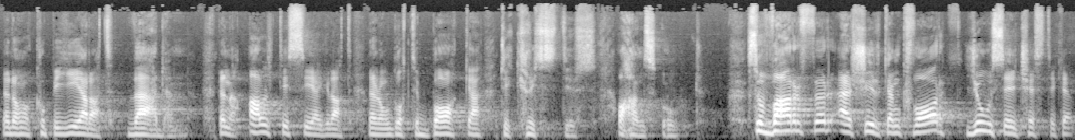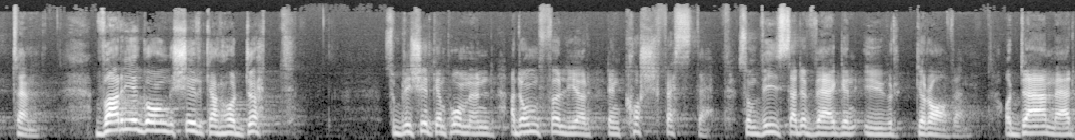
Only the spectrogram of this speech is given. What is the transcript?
när de har kopierat världen. Den har alltid segrat när de gått tillbaka till Kristus och hans ord. Så varför är kyrkan kvar? Jo, säger Chesterton. Varje gång kyrkan har dött så blir kyrkan påmind att de följer den korsfäste som visade vägen ur graven. Och därmed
